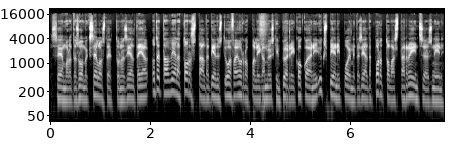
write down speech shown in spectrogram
Seemorelta suomeksi selostettuna sieltä. Ja otetaan vielä torstailta, tietysti UEFA Eurooppa-liiga myöskin pyörii koko ajan, niin yksi pieni poiminta sieltä Porto vasta Rangers, niin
